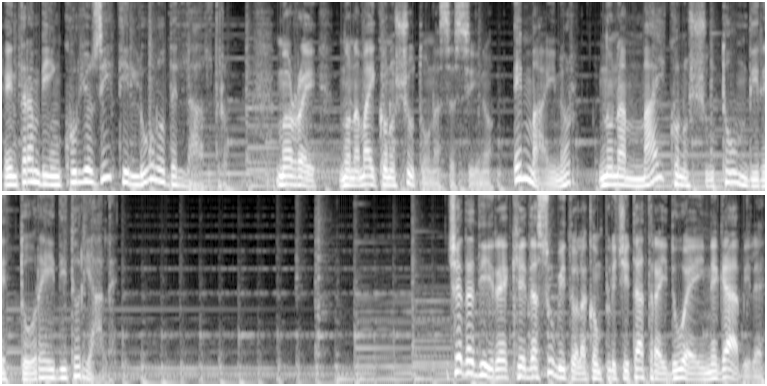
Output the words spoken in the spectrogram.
entrambi incuriositi l'uno dell'altro. Murray non ha mai conosciuto un assassino e Minor non ha mai conosciuto un direttore editoriale. C'è da dire che da subito la complicità tra i due è innegabile,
